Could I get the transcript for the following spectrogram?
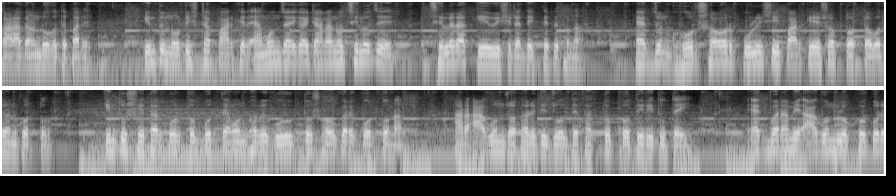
কারাদণ্ড হতে পারে। কিন্তু নোটিশটা পার্কের এমন জায়গায় টানানো ছিল যে ছেলেরা কেউই সেটা দেখতে পেত না। একজন ঘোর শহর পুলিশই পার্কে এসব তত্ত্বাবধান করত। কিন্তু সে তার কর্তব্য তেমনভাবে গুরুত্ব সহকারে করতো না। আর আগুন যথারীতি জ্বলতে থাকতো প্রতি ঋতুতেই। একবার আমি আগুন লক্ষ্য করে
